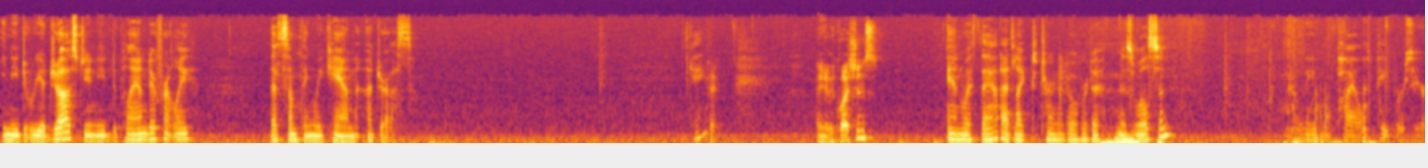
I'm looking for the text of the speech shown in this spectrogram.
you need to readjust, you need to plan differently, that's something we can address. Okay? Any other questions? And with that, I'd like to turn it over to Ms. Wilson. I'll leave a pile of papers here,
